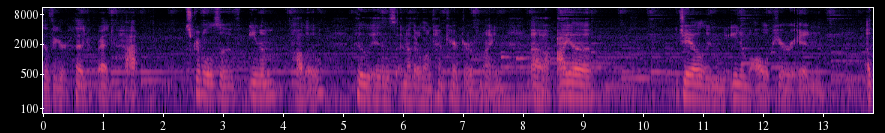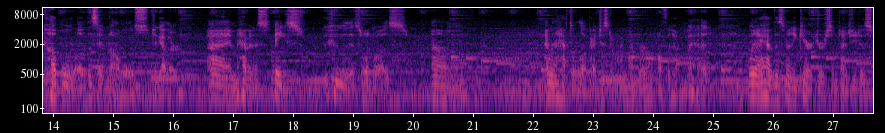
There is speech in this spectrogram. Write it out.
Go figure. Hood, red, hop. Scribbles of Enum Hollow, who is another longtime character of mine. Uh, Aya, Jail, and Enum all appear in a couple of the same novels together. I'm having a space who this one was. Um, I'm gonna have to look. I just don't remember off the top of my head. When I have this many characters, sometimes you just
